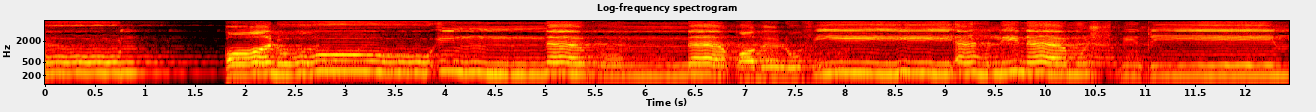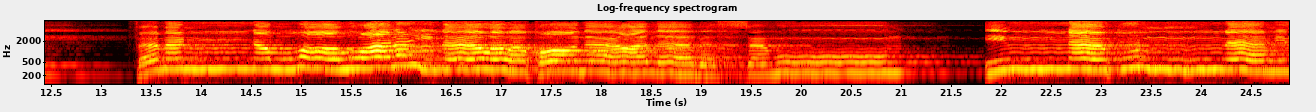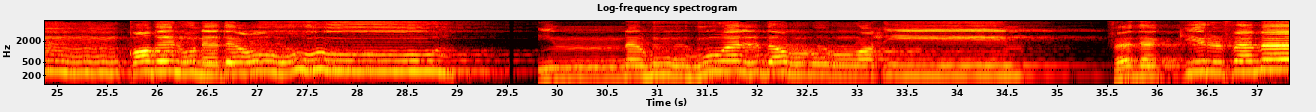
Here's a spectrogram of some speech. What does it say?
قالوا إنا كنا قبل في أهلنا مشفقين. فمن الله علينا ووقانا عذاب السموم. إنا كنا من قبل ندعوه إنه هو البر الرحيم. فذكر فما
